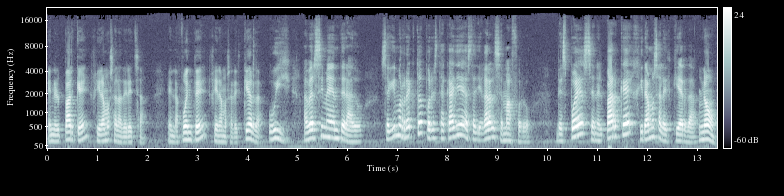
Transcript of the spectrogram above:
en el parque giramos a la derecha. En la fuente giramos a la izquierda. Uy, a ver si me he enterado. Seguimos recto por esta calle hasta llegar al semáforo. Después, en el parque, giramos a la izquierda. No,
